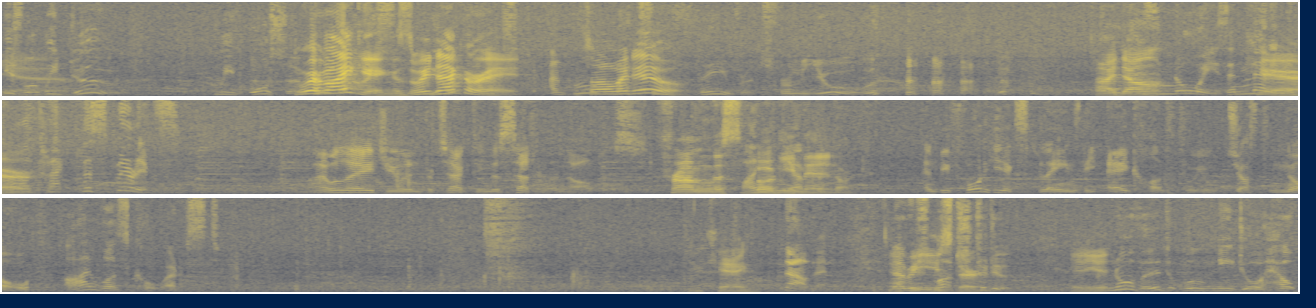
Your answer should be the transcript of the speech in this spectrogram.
It's what we do. We've also We're Vikings. We decorate. events And That's all we do. favorites from you. I don't. noise and care. merriment will attract the spirits. I will aid you in protecting the settlement, always. From You'll the find me after boogeyman. dark. And before he explains the egg hunt to you, just know I was coerced. Okay. now then, there Happy is Easter, much to do. Idiot. Norvid will need your help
